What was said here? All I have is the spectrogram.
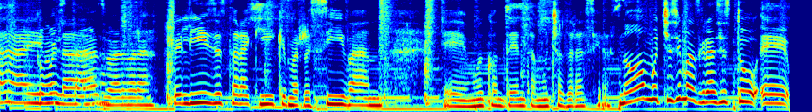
Ay, ¿Cómo hola. estás, Bárbara? Feliz de estar aquí, que me reciban. Eh, muy contenta, muchas gracias. No, muchísimas gracias tú eh,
